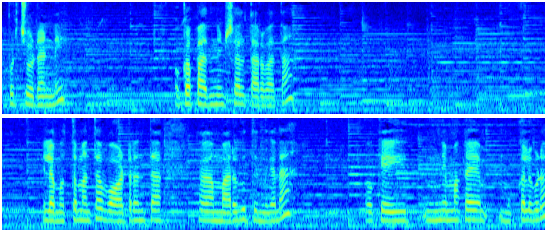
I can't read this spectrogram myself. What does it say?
ఇప్పుడు చూడండి. ఒక పది నిమిషాల తర్వాత ఇలా మొత్తం అంతా వాటర్ అంతా మరుగుతుంది కదా. ఓకే ఈ నిమ్మకాయ ముక్కలు కూడా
